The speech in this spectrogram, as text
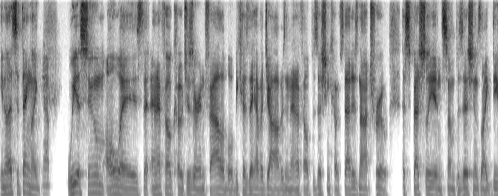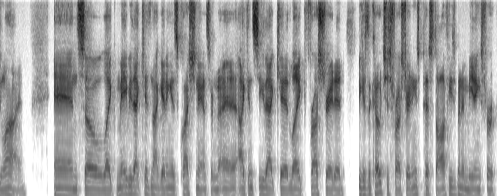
You know, that's the thing. Like, yep. we assume always that NFL coaches are infallible because they have a job as an NFL position coach. That is not true, especially in some positions like D line. And so, like, maybe that kid's not getting his question answered. And I can see that kid like frustrated because the coach is frustrated. He's pissed off. He's been in meetings for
